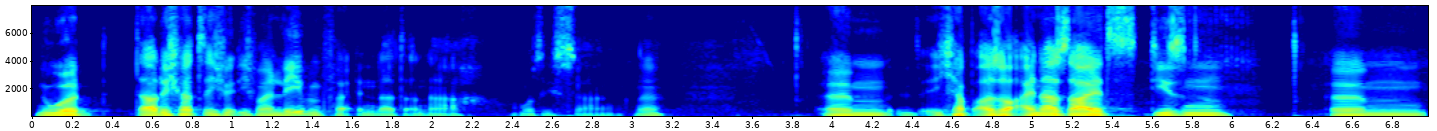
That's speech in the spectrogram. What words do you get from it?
Nur dadurch hat sich wirklich mein Leben verändert danach, muss ich sagen. Ne? Ähm, ich habe also einerseits diesen ähm,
